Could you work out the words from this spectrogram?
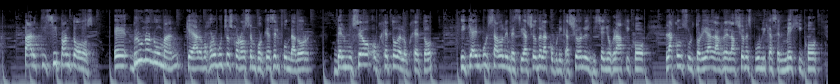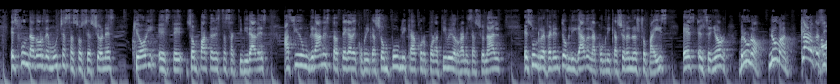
participan todos. Eh, Bruno Newman, que a lo mejor muchos conocen porque es el fundador del Museo Objeto del Objeto y que ha impulsado la investigación de la comunicación, el diseño gráfico, la consultoría, las relaciones públicas en México. Es fundador de muchas asociaciones que hoy este, son parte de estas actividades. Ha sido un gran estratega de comunicación pública, corporativa y organizacional. Es un referente obligado en la comunicación en nuestro país. Es el señor Bruno Newman. Claro que sí.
